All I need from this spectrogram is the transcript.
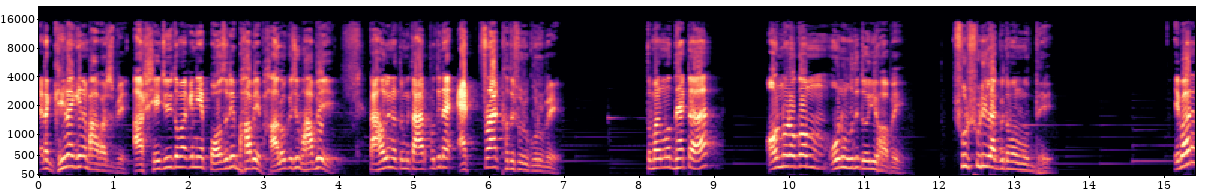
একটা ঘৃণা ঘৃণা ভাব আসবে। আর সে যদি তোমাকে নিয়ে পজিটিভ ভাবে, ভালো কিছু ভাবে, তাহলে না তুমি তার প্রতি না অ্যাট্রাক্ট হতে শুরু করবে। তোমার মধ্যে একটা অন্যরকম অনুভূতি তৈরি হবে। সুরসুরি লাগবে তোমার মধ্যে। এবার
